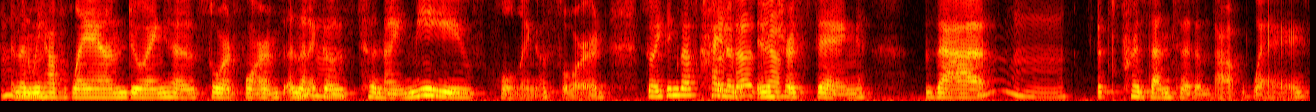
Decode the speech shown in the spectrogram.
And then we mm-hmm. have Lan doing his sword forms. And then it mm-hmm. goes to Nynaeve holding a sword. So I think that's oh, kind it of does, yeah. interesting that hmm. it's presented in that way.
